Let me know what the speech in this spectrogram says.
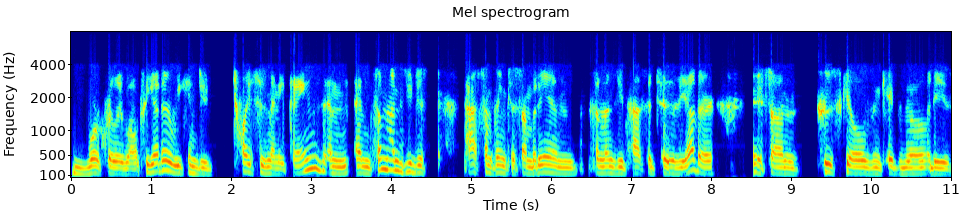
work really well together, we can do twice as many things. And and sometimes you just pass something to somebody, and sometimes you pass it to the other based on whose skills and capabilities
